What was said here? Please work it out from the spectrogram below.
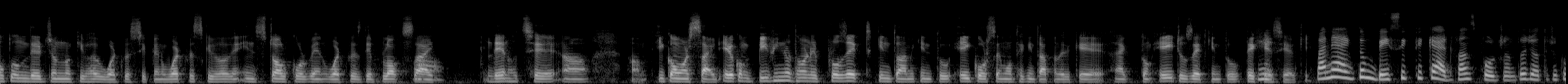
নতুনদের জন্য কীভাবে ওয়ার্ডপ্রেস শিখবেন ওয়ার্ডপ্রেস কীভাবে ইনস্টল করবেন ওয়ার্ডপ্রেস দিয়ে ব্লক সাইট দেন হচ্ছে ই কমার্স সাইট এরকম বিভিন্ন ধরনের প্রজেক্ট কিন্তু আমি কিন্তু এই কোর্সের মধ্যে কিন্তু আপনাদেরকে একদম এ টু জেড কিন্তু দেখিয়েছি আর কি। মানে একদম বেসিক থেকে অ্যাডভান্স পর্যন্ত যতটুকু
